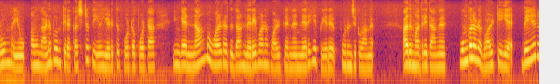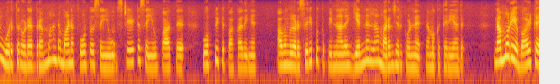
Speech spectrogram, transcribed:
ரூமையும் அவங்க அனுபவிக்கிற கஷ்டத்தையும் எடுத்து ஃபோட்டோ போட்டால் இங்கே நாம் வாழ்கிறது தான் நிறைவான வாழ்க்கைன்னு நிறைய பேர் புரிஞ்சுக்குவாங்க. அது மாதிரி தாங்க உங்களோட வாழ்க்கையை வேறு ஒருத்தரோட பிரம்மாண்டமான ஃபோட்டோஸையும் ஸ்டேட்டஸையும் பார்த்து ஒப்பிட்டு பார்க்காதீங்க. அவங்களோட சிரிப்புக்கு பின்னால் என்னெல்லாம் மறைஞ்சிருக்கும்னு நமக்கு தெரியாது. நம்முடைய வாழ்க்கை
